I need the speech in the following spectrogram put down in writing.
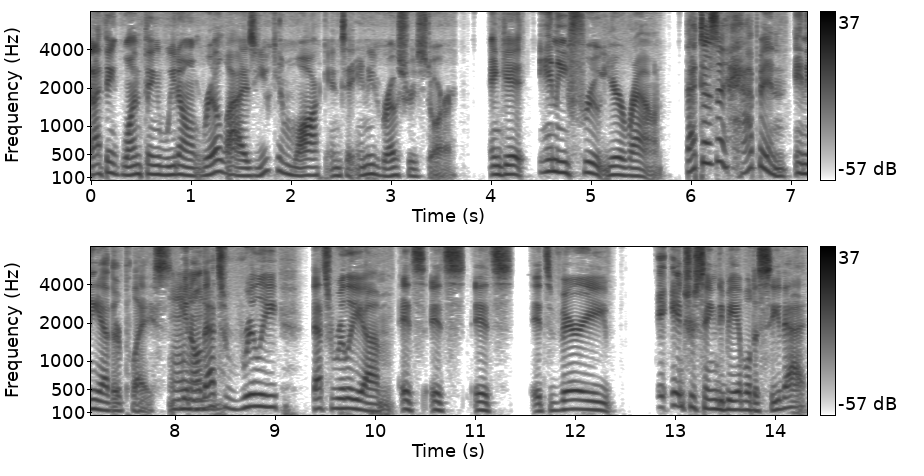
And I think one thing we don't realize you can walk into any grocery store and get any fruit year round. That doesn't happen any other place. You know, that's really that's really um it's it's it's it's very interesting to be able to see that.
